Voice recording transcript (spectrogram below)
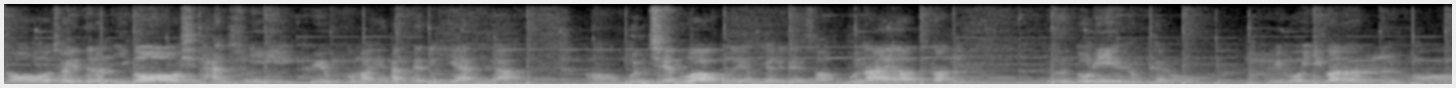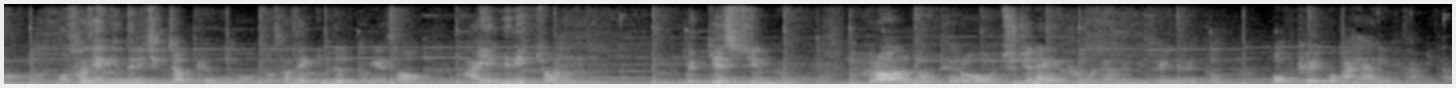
또 저희들은 이것이 단순히 교육부만 해당되는 게 아니라 어, 문체부하고도 연결이 돼서 문화의 어떤 그 놀이 형태로 그리고 이거는 어, 뭐 선생님들이 직접 배우고 또 선생님들을 통해서 아이들이 좀 느낄 수 있는 그런 형태로 추진해 가고자 하는 게 저희들의 또 목표이고 방향이기도 합니다.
